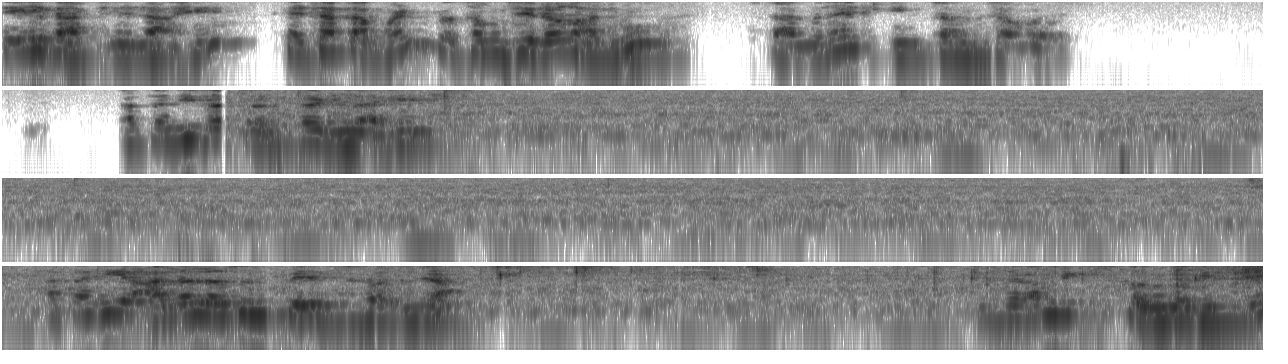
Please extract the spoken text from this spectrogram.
तेल घातलेलं आहे. त्याच्यात आपण प्रथम जिरं घालू. साधारण एक चमचावर. आता जिरं तडतडलं आहे. आता ही आलं लसूण पेस्ट घालूया. जरा मिक्स करून घेते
